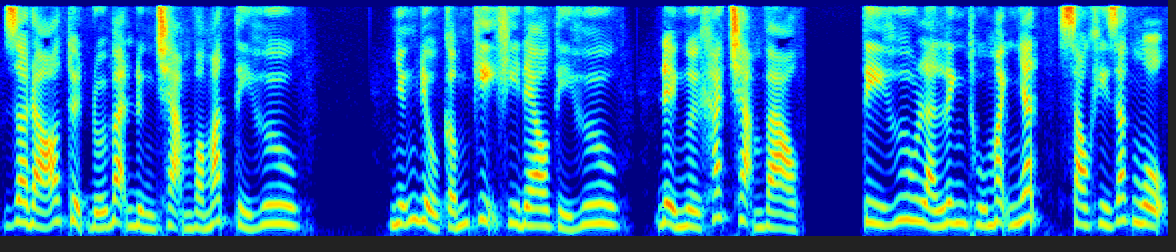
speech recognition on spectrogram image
do đó tuyệt đối bạn đừng chạm vào mắt tỳ hưu. Những điều cấm kỵ khi đeo tỷ hưu, để người khác chạm vào. Tỷ hưu là linh thú mạnh nhất, sau khi giác ngộ,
